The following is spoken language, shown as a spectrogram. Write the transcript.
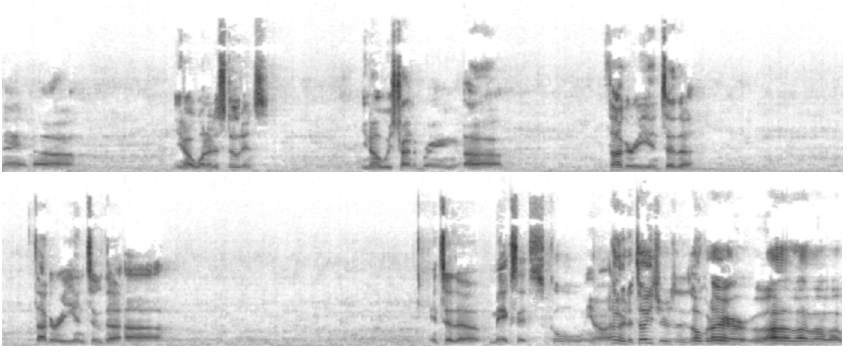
that uh, you know one of the students you know was trying to bring uh, thuggery into the thuggery into the uh, into the mix at school. You know, hey, the teachers is over there. Blah, blah, blah, blah,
